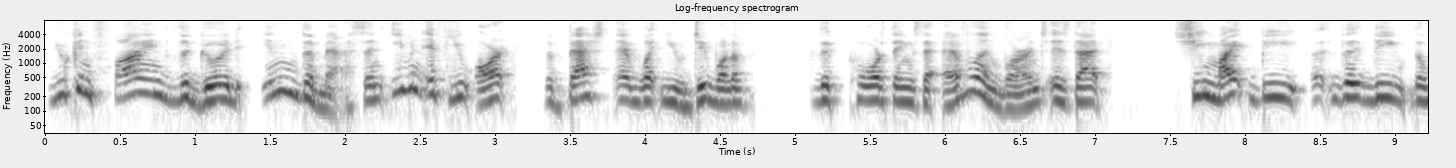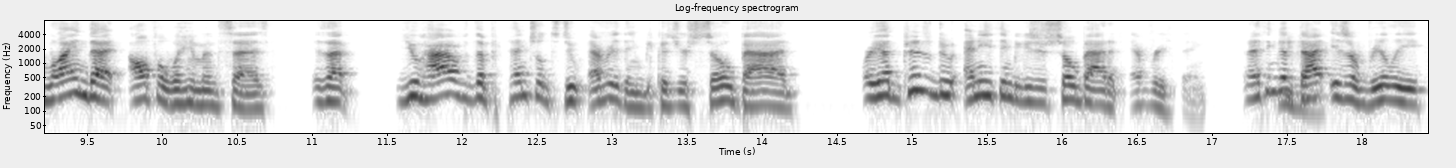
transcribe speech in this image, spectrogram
you can find the good in the mess. And even if you aren't the best at what you do, one of the core things that Evelyn learns is that she might be uh, the the the line that Alpha Waymond says is that you have the potential to do everything because you're so bad, or you have the potential to do anything because you're so bad at everything. And I think that Mhm. that is a really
